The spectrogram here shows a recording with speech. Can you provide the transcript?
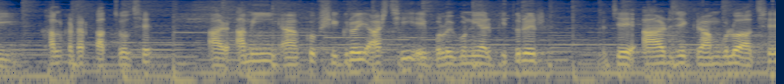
এই খাল কাটার কাজ চলছে। আর আমি খুব শীঘ্রই আসছি এই বলইবনিয়ার ভিতরের যে আর যে গ্রামগুলো আছে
